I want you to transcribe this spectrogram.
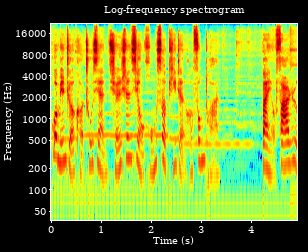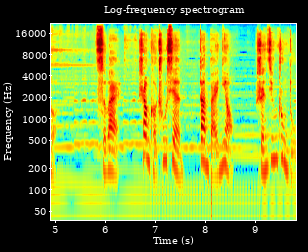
过敏者可出现全身性红色皮疹和风团，伴有发热。此外，尚可出现蛋白尿、神经中毒，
